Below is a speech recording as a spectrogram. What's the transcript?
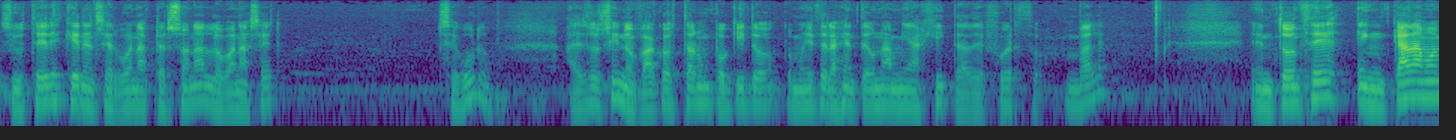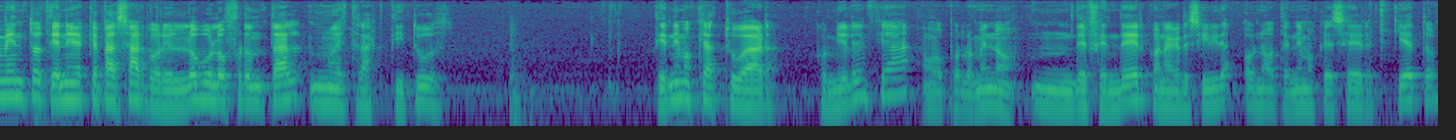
Si ustedes quieren ser buenas personas, lo van a ser. Seguro. Eso sí, nos va a costar un poquito, como dice la gente, una miajita de esfuerzo. ¿Vale? Entonces, en cada momento tiene que pasar por el lóbulo frontal nuestra actitud. Tenemos que actuar con violencia, o por lo menos mm, defender con agresividad, o no, tenemos que ser quietos.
